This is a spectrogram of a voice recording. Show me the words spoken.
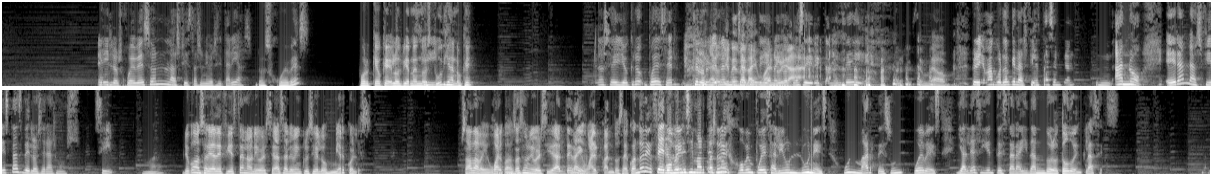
Y los jueves son las fiestas universitarias. ¿Los jueves? ¿Por qué? ¿O qué? ¿Los viernes no Sí. estudian o qué? No sé, yo creo, puede ser que los viernes viernes mucha me da gente igual, ya no iba a clase directamente. y- Pero yo me acuerdo que las fiestas en plan... mm, Ah, no, eran las fiestas de los Erasmus. Sí. Yo cuando salía de fiesta en la universidad salía inclusive los miércoles. O sea, daba igual. Cuando estás en la universidad te da igual. Cuando, o sea, cuando eres Pero joven, lunes y martes cuando no. eres joven puedes salir un lunes, un martes, un jueves y al día siguiente estar ahí dándolo todo en clases.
